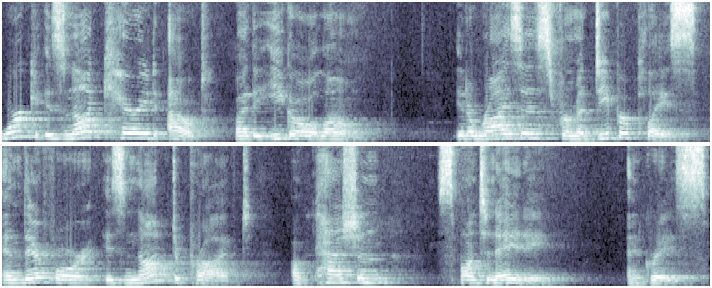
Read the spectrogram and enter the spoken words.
work is not carried out by the ego alone. It arises from a deeper place and therefore is not deprived of passion, spontaneity, and grace.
